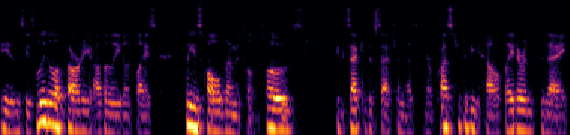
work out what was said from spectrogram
agency's legal authority or other legal advice, please hold them until the closed executive session that's been requested to be held later in today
